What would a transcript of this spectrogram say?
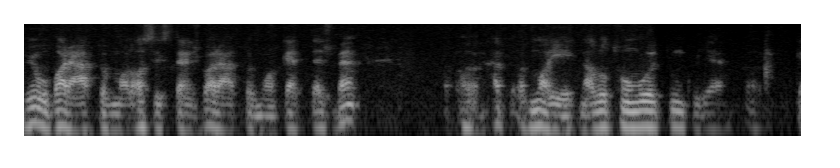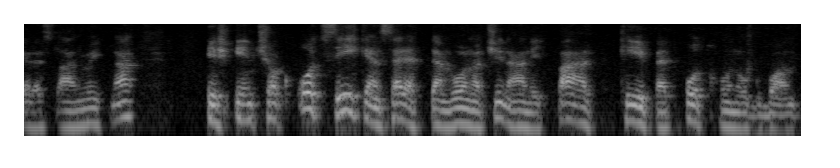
jó barátommal, asszisztens barátommal kettesben, hát a Mariéknál otthon voltunk, ugye a keresztlányaiknál, és én csak ott széken szerettem volna csinálni egy pár képet otthonokban,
